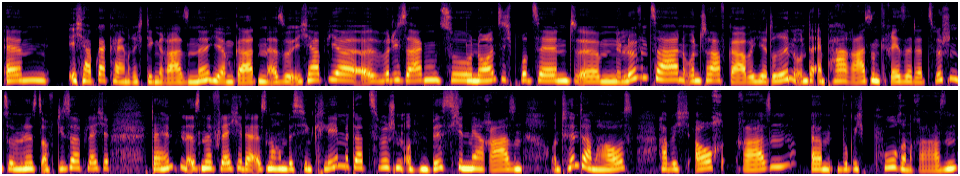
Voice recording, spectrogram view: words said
ähm, ich habe gar keinen richtigen Rasen ne, hier im Garten. Also ich habe hier, äh, würde ich sagen, zu 90 Prozent ähm, Löwenzahn und Schafgarbe hier drin und ein paar Rasengräser dazwischen, zumindest auf dieser Fläche. Da hinten ist eine Fläche, da ist noch ein bisschen Klee mit dazwischen und ein bisschen mehr Rasen. Und hinterm Haus habe ich auch Rasen, ähm, wirklich puren Rasen.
